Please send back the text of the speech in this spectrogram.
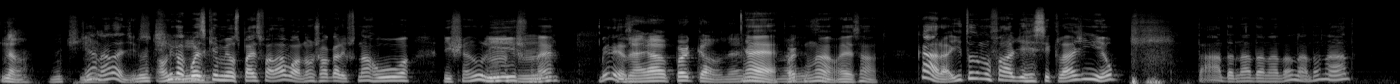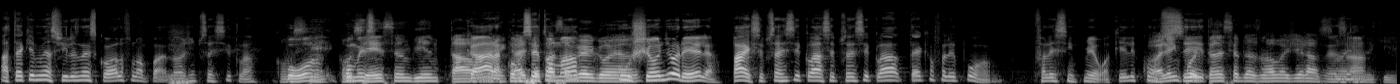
Não, não Não tinha. tinha nada disso. Não a única tinha. coisa que meus pais falavam, ó, não joga lixo na rua, lixo é no lixo, Uhum. né? Beleza. Não era porcão, né? É, Mas, porco- assim, não, é exato. Cara, aí todo mundo falava de reciclagem e eu, pff, nada, nada, nada, nada, nada. Até que minhas filhas na escola falaram, pá, não, a gente precisa reciclar. Porra, Consciência ambiental. cara, né? comecei a tomar vergonha. né? puxão de orelha. Pai, você precisa reciclar, você precisa reciclar. Até que eu falei, porra, falei assim, meu, aquele Olha a conceito, importância das novas gerações Exato. aqui.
